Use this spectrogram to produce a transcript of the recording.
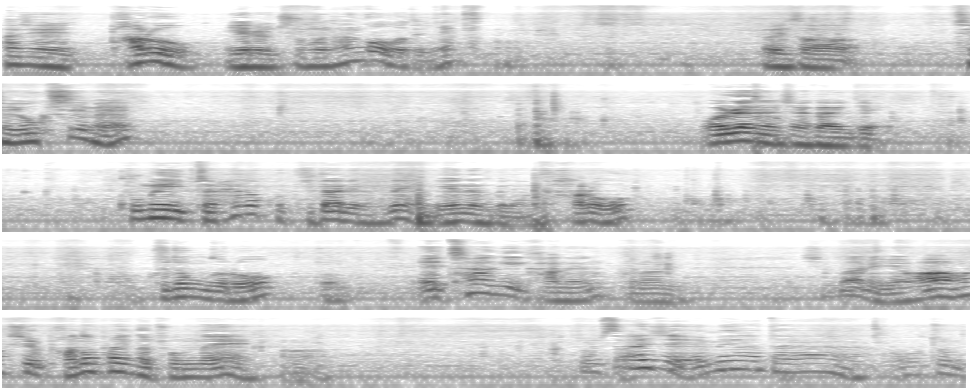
사실 바로 얘를 주문한 거거든요. 그래서 제 욕심에 원래는 제가 이제 구매 입찰 해놓고 기다리는데 얘는 그냥 바로 그 정도로 좀 애착이 가는 그런 신발이에요. 아 확실히 반업하니까 좋네. 어. 좀 사이즈 애매하다. 어, 좀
